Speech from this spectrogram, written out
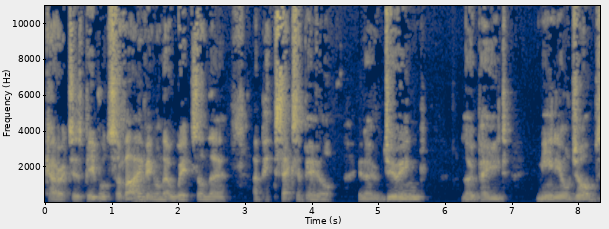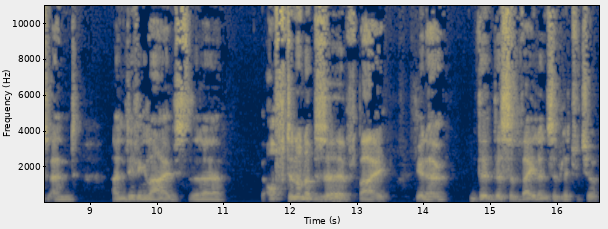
characters, people surviving on their wits, on their sex appeal, you know, doing low paid menial jobs and and living lives that are often unobserved by, you know, the, the surveillance of literature.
